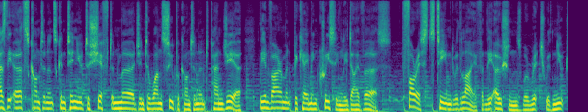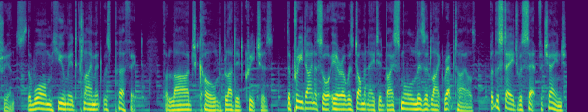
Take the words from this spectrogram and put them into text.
As the Earth's continents continued to shift and merge into one supercontinent, Pangaea, the environment became increasingly diverse. Forests teemed with life and the oceans were rich with nutrients. The warm, humid climate was perfect for large, cold-blooded creatures. The pre-dinosaur era was dominated by small lizard-like reptiles, but the stage was set for change.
